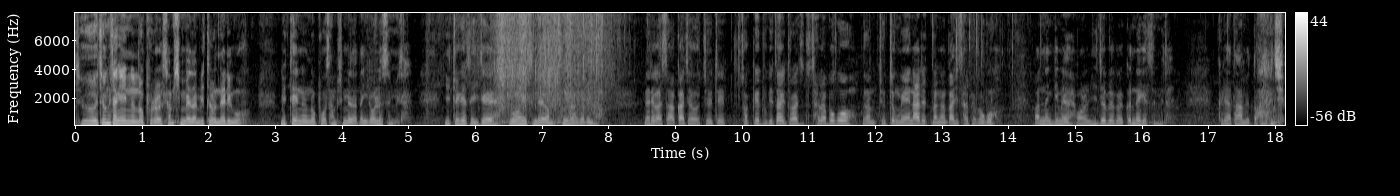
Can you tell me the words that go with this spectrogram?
저 정상에 있는 로프를 30m 밑으로 내리고 밑에 있는 로프 30m 당겨 올렸습니다. 이쪽에서 이제 중앙에서 내려가면 충분하거든요. 내려가서 아까 저, 저, 저 석대 두 개짜리 도라지도 찾아보고 그 다음 저쪽 맨 아래 난간까지 살펴보고 왔는 김에 오늘 이 저벽을 끝내겠습니다. 그래야 다음에 또 안 오죠.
